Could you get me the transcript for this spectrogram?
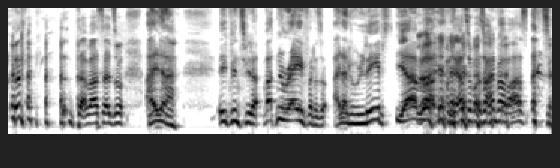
da war es halt so, Alter, ich bin's wieder, was ein Rave. Und er so, Alter, du lebst, ja, Mann. Und er hat so, so einfach war's. So,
